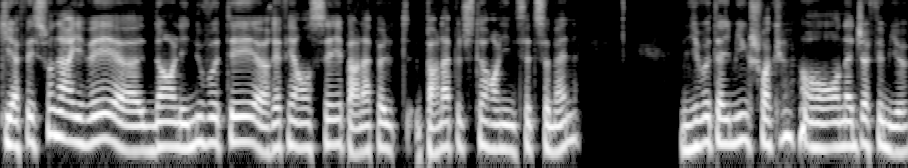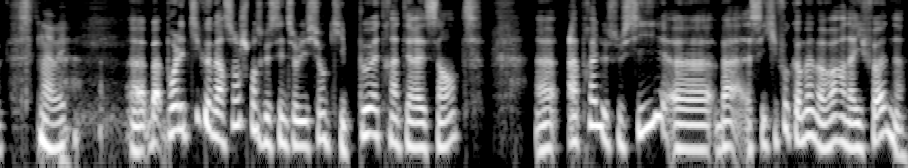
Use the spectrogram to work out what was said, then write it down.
qui a fait son arrivée euh, dans les nouveautés euh, référencées par l'Apple par l'Apple Store en ligne cette semaine. Niveau timing, je crois qu'on on a déjà fait mieux. Ah oui. Euh, bah, pour les petits commerçants, je pense que c'est une solution qui peut être intéressante. Euh, après, le souci, euh, bah, c'est qu'il faut quand même avoir un iPhone.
